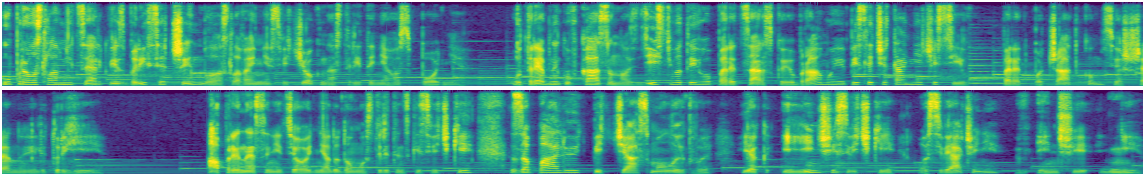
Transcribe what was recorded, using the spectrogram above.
У православній церкві зберігся чин благословення свічок на стрітення Господнє. У требнику вказано здійснювати його перед царською брамою після читання часів перед початком священної літургії. А принесені цього дня додому стрітинські свічки запалюють під час молитви, як і інші свічки, освячені в інші дні.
